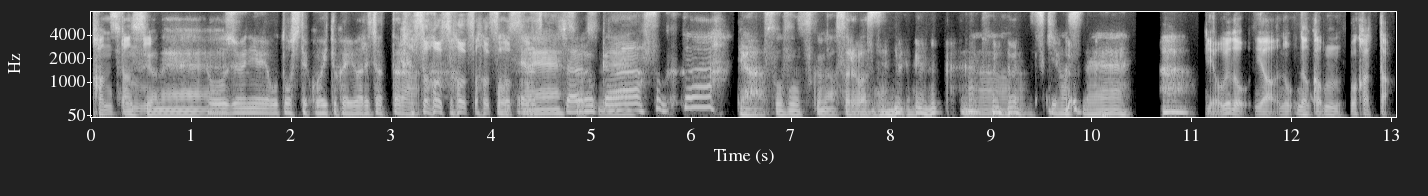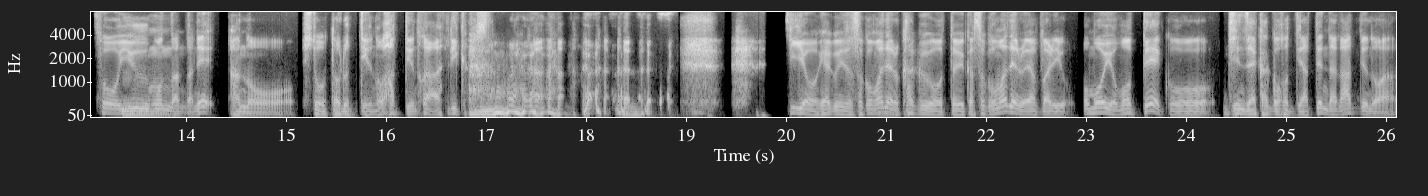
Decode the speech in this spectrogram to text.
簡う、そう単ですよに。ね。今日中に落としてこいとか言われちゃったら。そうそうそうそう。そうですねやっちゃうのそうですか。そっか。いや、想像つくな、それは。ああ、つきますね。いや、けど、いや、あのなんか、うん、わかった。そういうもんなんだね。あの、人を取るっていうのはっていうのが理解した。企業は逆に言うとそこまでの覚悟というか、そこまでのやっぱり思いを持って、こう、人材確保ってやってんだなっていうのは、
